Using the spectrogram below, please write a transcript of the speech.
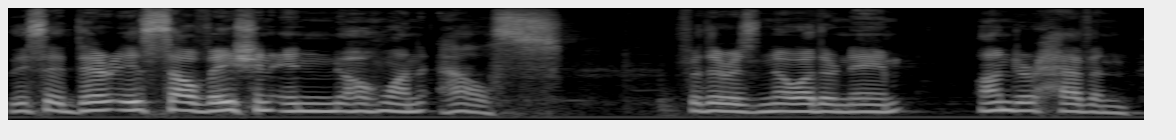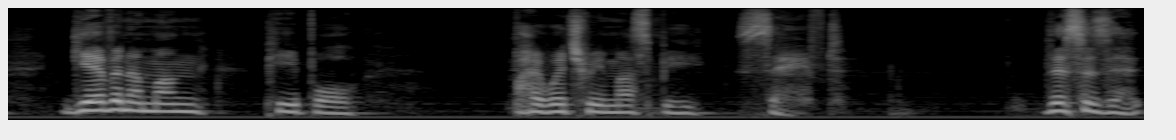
They say, There is salvation in no one else, for there is no other name under heaven given among people by which we must be saved. This is it.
